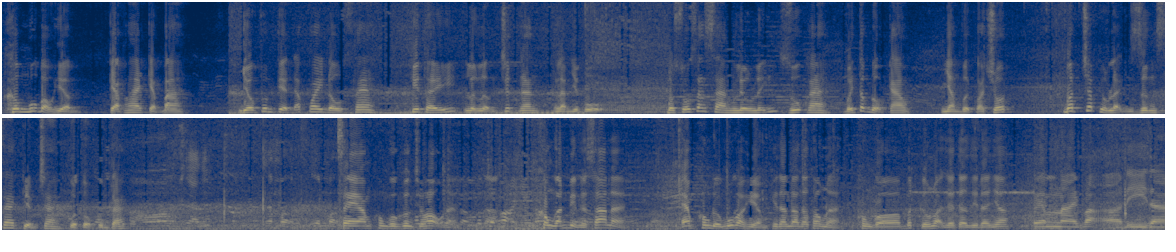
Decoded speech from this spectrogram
không mũ bảo hiểm, kẹp 2 kẹp 3. Nhiều phương tiện đã quay đầu xe khi thấy lực lượng chức năng làm nhiệm vụ. Một số sẵn sàng liều lĩnh rú ga với tốc độ cao nhằm vượt qua chốt, bất chấp hiệu lệnh dừng xe kiểm tra của tổ công tác. Xe em không có gương chiếu hậu này, không gắn biển kiểm soát này, em không được mũ bảo hiểm khi tham gia giao thông này, không có bất cứ loại giấy tờ gì đây nhá. Em nay vợ đi ra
